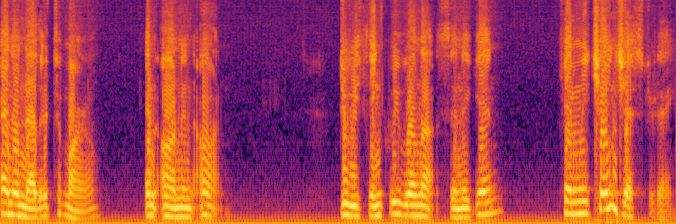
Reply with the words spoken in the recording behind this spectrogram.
and another tomorrow, and on and on. Do we think we will not sin again? Can we change yesterday?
